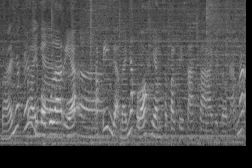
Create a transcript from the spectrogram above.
banyak ya di populer ya. Heeh. tapi nggak banyak loh yang seperti Sasa gitu. Karena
